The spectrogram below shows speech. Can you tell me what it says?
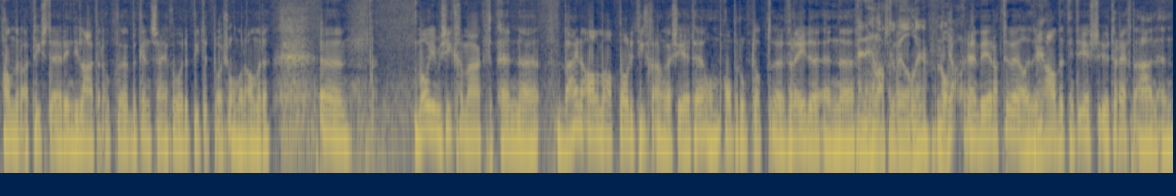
andere artiesten erin die later ook bekend zijn geworden. Pieter Tosh onder andere. Mooie muziek gemaakt en eh, bijna allemaal politiek geëngageerd. Hè, om oproep tot eh, vrede en... eh, En heel actueel, hè? Nog. ja, en weer actueel. Je Ja. haalde het in het eerste uur terecht aan. En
